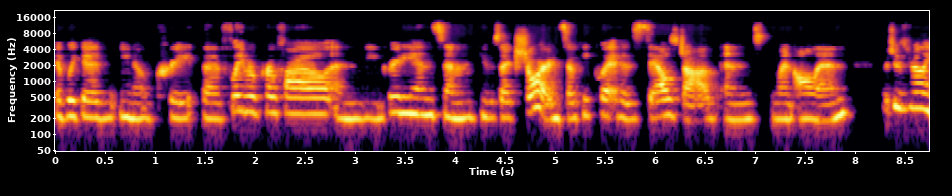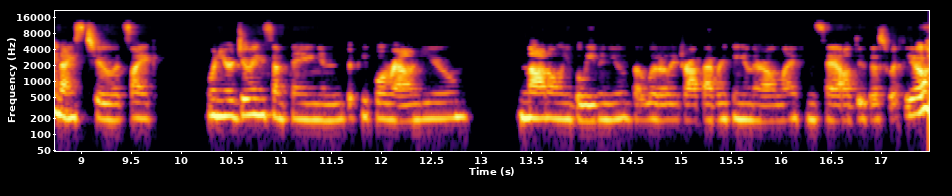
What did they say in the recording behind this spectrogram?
if we could, you know, create the flavor profile and the ingredients. And he was like, sure. And so he quit his sales job and went all in, which is really nice too. It's like when you're doing something and the people around you not only believe in you, but literally drop everything in their own life and say, I'll do this with you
